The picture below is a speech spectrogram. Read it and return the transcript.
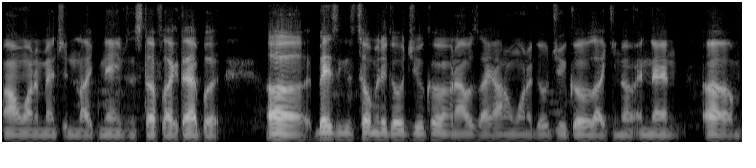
I don't want to mention like names and stuff like that, but uh, basically told me to go JUCO, and I was like, I don't want to go JUCO, like you know. And then um,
